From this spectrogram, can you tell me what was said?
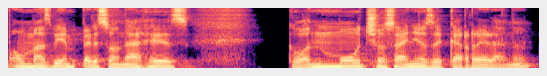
o más bien personajes con muchos años de carrera, ¿no?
